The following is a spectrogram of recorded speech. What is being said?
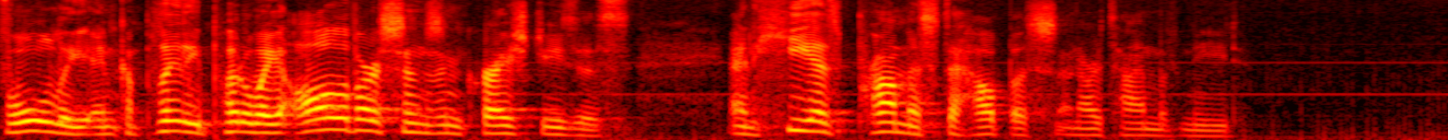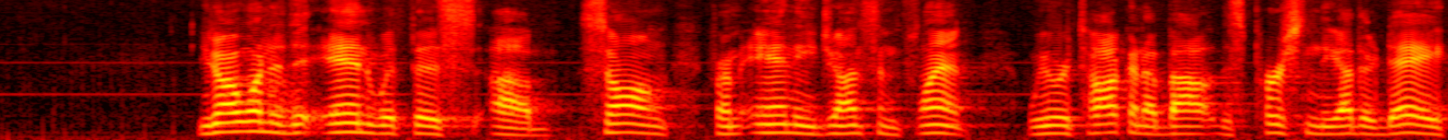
fully and completely put away all of our sins in Christ Jesus, and he has promised to help us in our time of need. You know, I wanted to end with this um, song from Annie Johnson Flint. We were talking about this person the other day,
